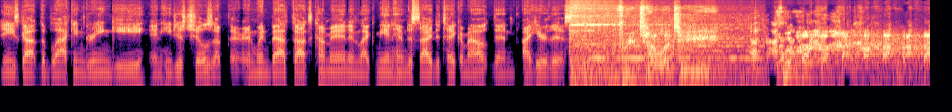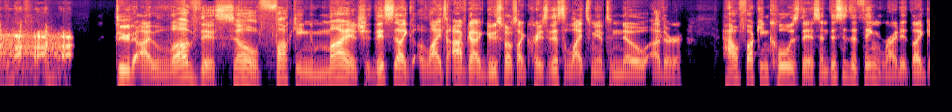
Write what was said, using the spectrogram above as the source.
And he's got the black and green gi, and he just chills up there. And when bad thoughts come in, and like me and him decide to take him out, then I hear this fatality. Dude, I love this so fucking much. This like lights. I've got goosebumps like crazy. This lights me up to no other. How fucking cool is this? And this is the thing, right? It like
